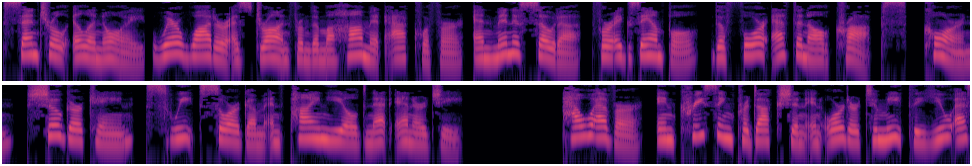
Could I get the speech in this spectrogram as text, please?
central Illinois where water is drawn from the Mahomet Aquifer, and Minnesota, for example, the four ethanol crops, corn, sugarcane, sweet sorghum and pine yield net energy, However, increasing production in order to meet the U.S.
